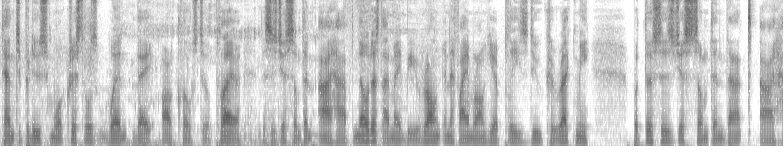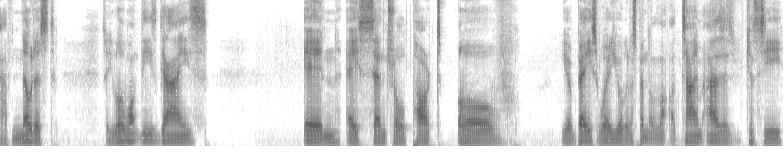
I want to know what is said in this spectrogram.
tend to produce more crystals when they are close to a player. This is just something I have noticed. I may be wrong, and if I am wrong here, please do correct me. But this is just something that I have noticed. So you will want these guys in a central part of your base where you are going to spend a lot of time. As you can see,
